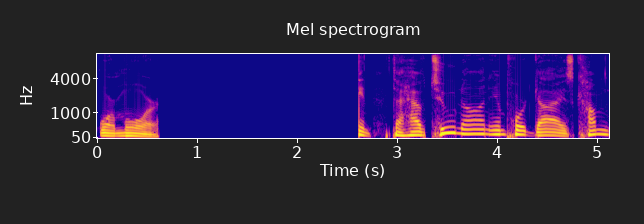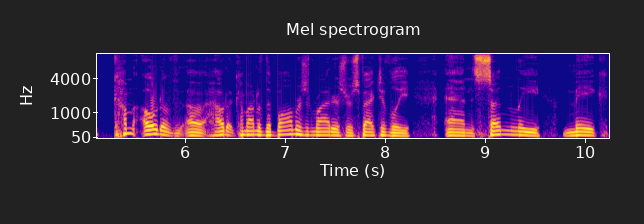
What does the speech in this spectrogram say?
or more to have two non-import guys come come out of uh, how to come out of the Bombers and Riders respectively, and suddenly make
